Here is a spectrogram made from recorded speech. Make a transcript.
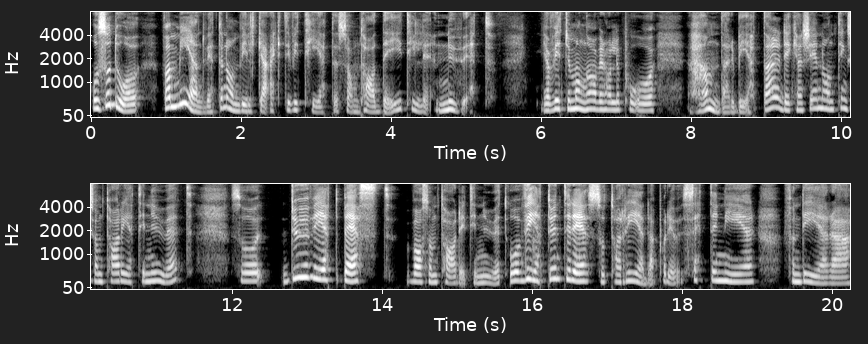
Och så då var medveten om vilka aktiviteter som tar dig till nuet. Jag vet ju många av er håller på och handarbetar. Det kanske är någonting som tar er till nuet. Så du vet bäst vad som tar dig till nuet. Och vet du inte det så ta reda på det. Sätt dig ner, fundera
